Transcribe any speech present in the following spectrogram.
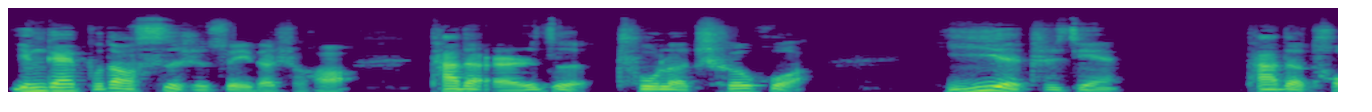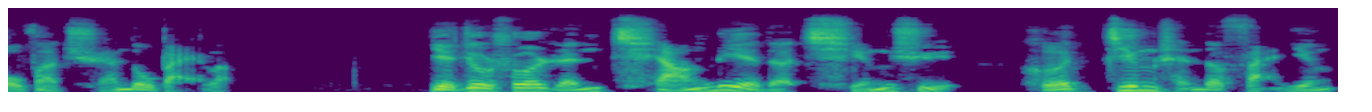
应该不到四十岁的时候，他的儿子出了车祸，一夜之间，他的头发全都白了。也就是说，人强烈的情绪和精神的反应，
